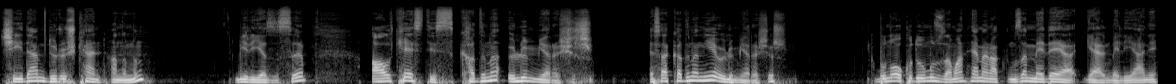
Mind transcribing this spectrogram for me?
Çiğdem Dürüşken Hanım'ın bir yazısı. Alkestis, kadına ölüm yaraşır. Mesela kadına niye ölüm yaraşır? Bunu okuduğumuz zaman hemen aklımıza Medea gelmeli. Yani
